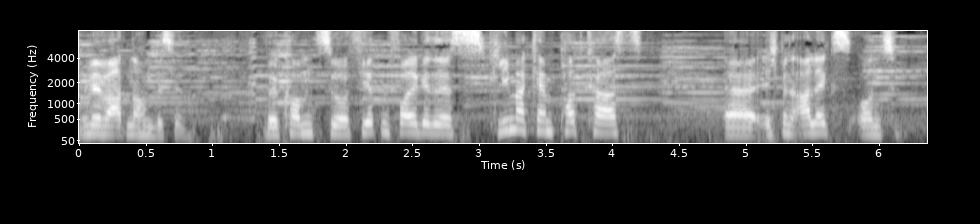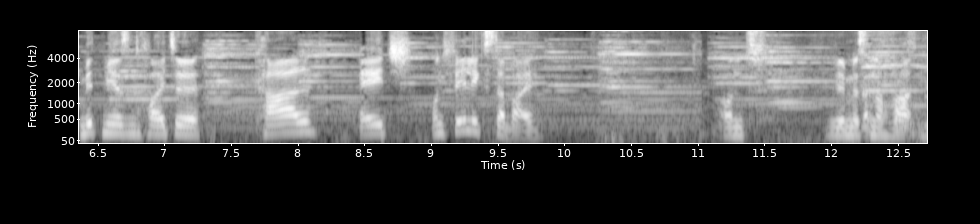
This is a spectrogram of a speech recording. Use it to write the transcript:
Und wir warten noch ein bisschen. Willkommen zur vierten Folge des Klimacamp Podcasts. Äh, ich bin Alex und mit mir sind heute Karl, H und Felix dabei. Und wir müssen noch warten.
